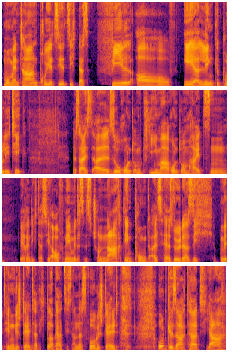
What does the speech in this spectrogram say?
Momentan projiziert sich das viel auf eher linke Politik. Das heißt also rund um Klima, rund um Heizen, während ich das hier aufnehme. Das ist schon nach dem Punkt, als Herr Söder sich mit hingestellt hat. Ich glaube, er hat sich anders vorgestellt und gesagt hat, ja,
